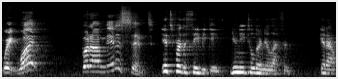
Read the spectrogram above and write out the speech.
Wait, what? But I'm innocent. It's for the CBD. You need to learn your lesson. Get out.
